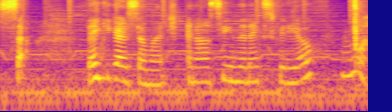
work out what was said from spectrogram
So, thank you guys so much, and I'll see you in the next video. Mwah.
